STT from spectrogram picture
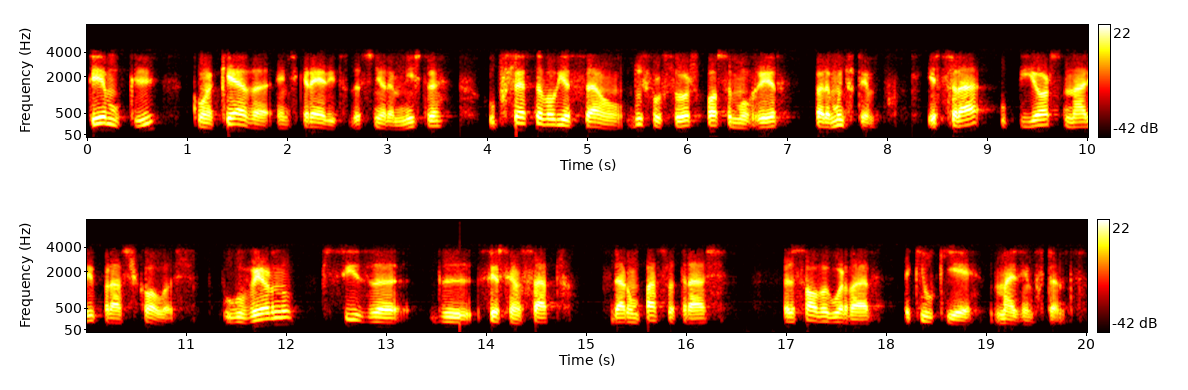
Temo que, com a queda em descrédito da senhora ministra, o processo de avaliação dos professores possa morrer para muito tempo. Este será o pior cenário para as escolas. O governo precisa de ser sensato, dar um passo atrás para salvaguardar aquilo que é mais importante.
